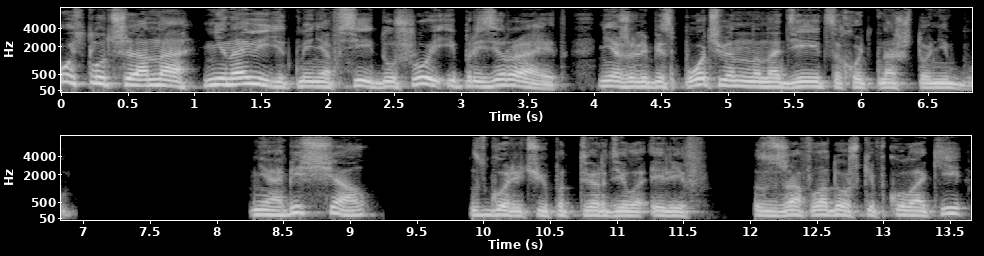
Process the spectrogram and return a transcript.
Пусть лучше она ненавидит меня всей душой и презирает, нежели беспочвенно надеется хоть на что-нибудь. «Не обещал», — с горечью подтвердила Элиф, сжав ладошки в кулаки,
